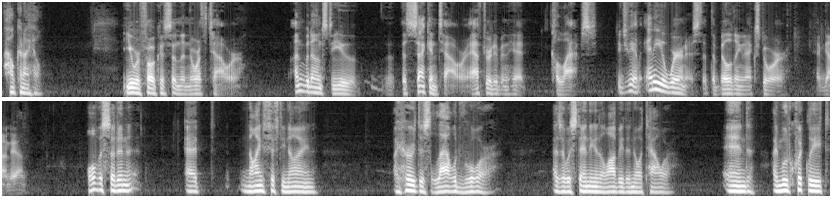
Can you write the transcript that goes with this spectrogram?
how can I help? You were focused on the North Tower. Unbeknownst to you, the second tower, after it had been hit, collapsed. Did you have any awareness that the building next door had gone down. All of a sudden, at 9:59, I heard this loud roar as I was standing in the lobby of the North Tower, and I moved quickly t-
